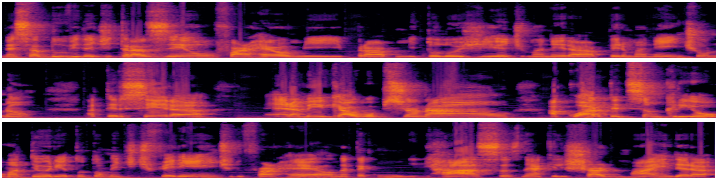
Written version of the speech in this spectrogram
nessa dúvida de trazer o Farhelm para mitologia de maneira permanente ou não. A terceira era meio que algo opcional. A quarta edição criou uma teoria totalmente diferente do Farhelm, até com raças, né? Aquele Shard Mind era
